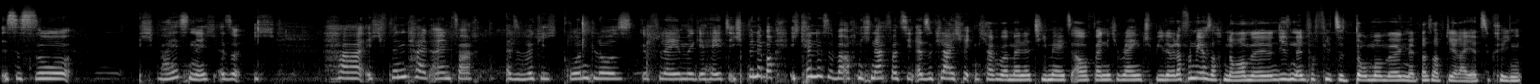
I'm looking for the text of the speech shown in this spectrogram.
ist es so, ich weiß nicht, also ich, ha, ich finde halt einfach, also wirklich grundlos geflame, gehate. Ich bin aber auch, ich kann das aber auch nicht nachvollziehen. Also klar, ich reg mich auch über meine Teammates auf, wenn ich Ranked spiele oder von mir aus auch Normal und die sind einfach viel zu dumm, um irgendetwas auf die Reihe zu kriegen.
